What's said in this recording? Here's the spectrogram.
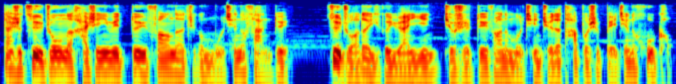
但是最终呢，还是因为对方的这个母亲的反对。最主要的一个原因就是对方的母亲觉得他不是北京的户口，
